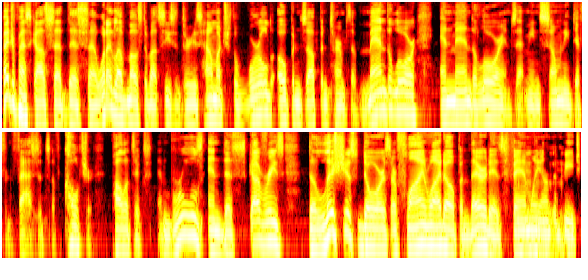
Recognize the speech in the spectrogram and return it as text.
Pedro Pascal said this uh, What I love most about season three is how much the world opens up in terms of Mandalore and Mandalorians. That means so many different facets of culture, politics, and rules and discoveries. Delicious doors are flying wide open. There it is, family on the beach.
